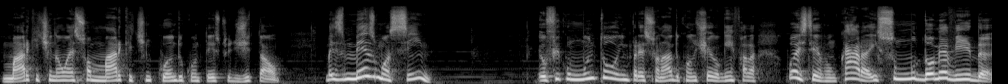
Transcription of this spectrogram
marketing não é só marketing quando contexto digital. Mas mesmo assim, eu fico muito impressionado quando chega alguém e fala: Pô, Estevão, cara, isso mudou minha vida.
